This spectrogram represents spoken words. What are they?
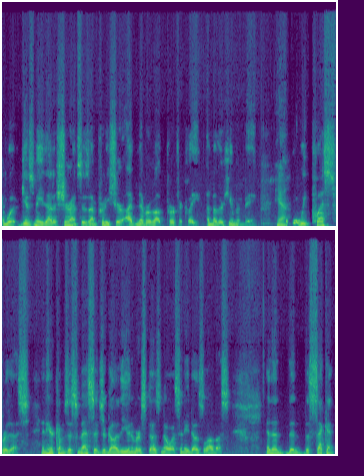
And what gives me that assurance is I'm pretty sure I've never loved perfectly another human being. Yeah. We quest for this. And here comes this message the God of the universe does know us and he does love us. And then, then the second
